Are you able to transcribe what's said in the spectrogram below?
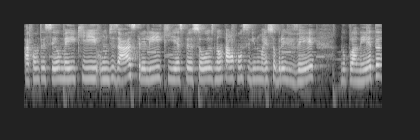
Aconteceu meio que um desastre ali, que as pessoas não estavam conseguindo mais sobreviver no planeta.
